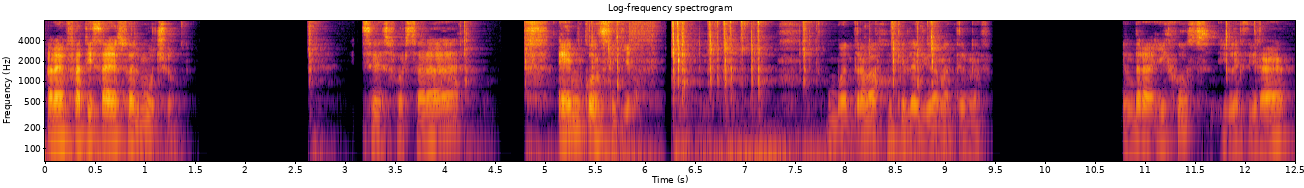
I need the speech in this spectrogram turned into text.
Para enfatizar eso el mucho. Se esforzará en conseguir un buen trabajo que le ayude a mantener una tendrá hijos y les dirá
